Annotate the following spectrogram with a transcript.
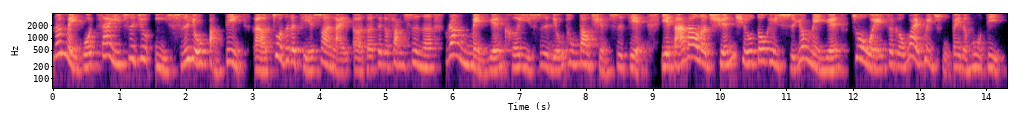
那美国再一次就以石油绑定，呃，做这个结算来，呃的这个方式呢，让美元可以是流通到全世界，也达到了全球都可以使用美元作为这个外汇储备的目的。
